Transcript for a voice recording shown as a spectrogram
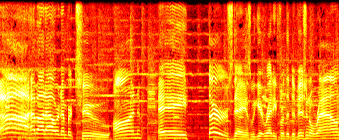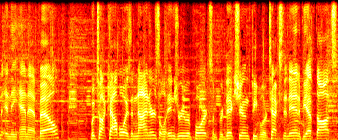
Ah, how about hour number two on a Thursday as we get ready for the divisional round in the NFL? We've talked Cowboys and Niners, a little injury report, some predictions. People are texting in. If you have thoughts,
